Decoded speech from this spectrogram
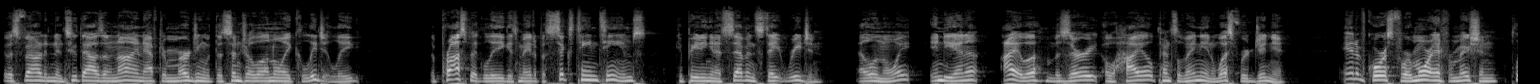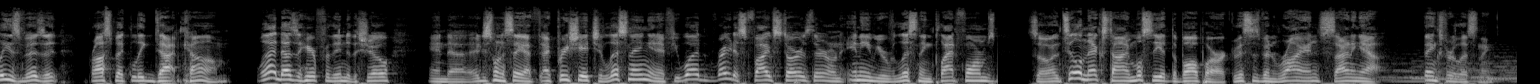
It was founded in 2009 after merging with the Central Illinois Collegiate League. The Prospect League is made up of 16 teams competing in a seven state region Illinois, Indiana, Iowa, Missouri, Ohio, Pennsylvania, and West Virginia. And of course, for more information, please visit prospectleague.com. Well, that does it here for the end of the show. And uh, I just want to say I, I appreciate you listening. And if you would, rate us five stars there on any of your listening platforms. So until next time, we'll see you at the ballpark. This has been Ryan signing out. Thanks for listening.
